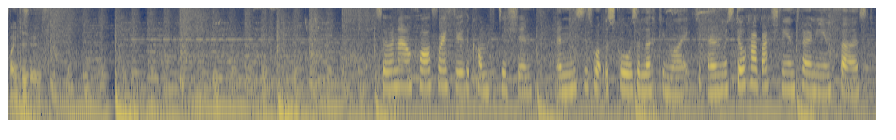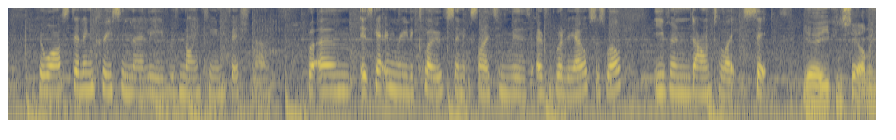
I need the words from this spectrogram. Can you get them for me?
thank you. So we're now halfway through the competition and this is what the scores are looking like. And we still have Ashley and Tony in first, who are still increasing their lead with 19 fish now. But um, it's getting really close and exciting with everybody else as well, even down to like sixth. Yeah, you can see. I mean,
